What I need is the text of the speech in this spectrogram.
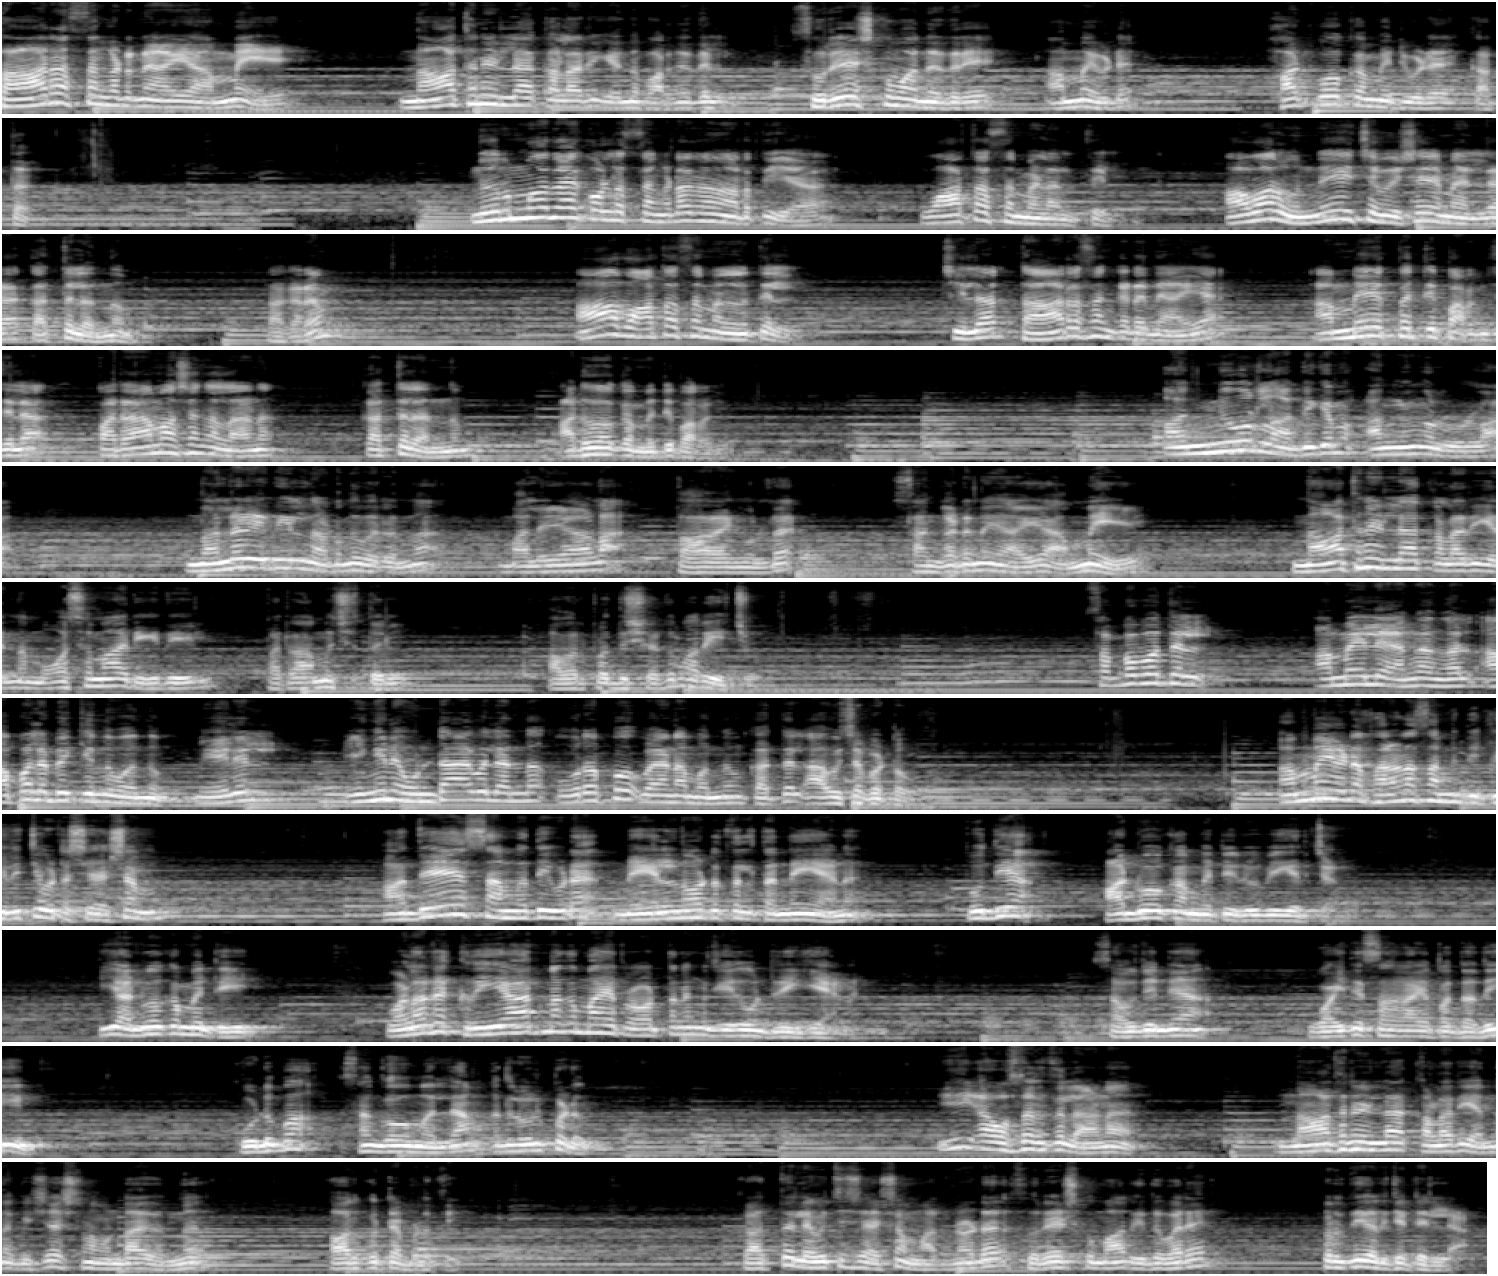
താരസംഘടനയായ അമ്മയെ നാഥനില്ല കളരി എന്ന് പറഞ്ഞതിൽ സുരേഷ് കുമാറിനെതിരെ അമ്മയുടെ ഹാർഡ് വർക്ക് കമ്മിറ്റിയുടെ കത്ത്. നിർമ്മാതാക്കളുടെ സംഘടന നടത്തിയ വാർത്താ സമ്മേളനത്തിൽ അവർ ഉന്നയിച്ച വിഷയമല്ല കത്തിലെന്നും പകരം ആ വാർത്താ സമ്മേളനത്തിൽ ചിലർ താരസംഘടനയായ അമ്മയെപ്പറ്റി പറഞ്ഞ ചില പരാമർശങ്ങളാണ് കത്തിലെന്നും അഡ്വോ കമ്മിറ്റി പറഞ്ഞു. അഞ്ഞൂറിലധികം അംഗങ്ങളുള്ള നല്ല രീതിയിൽ നടന്നു വരുന്ന മലയാള താരങ്ങളുടെ സംഘടനയായ അമ്മയെ നാഥനില്ലാ കളരി എന്ന മോശമായ രീതിയിൽ പരാമർശത്തിൽ അവർ പ്രതിഷേധം അറിയിച്ചു. സംഭവത്തിൽ അമ്മയിലെ അംഗങ്ങൾ അപലപിക്കുന്നുവെന്നും മേലിൽ ഇങ്ങനെ ഉണ്ടാവില്ലെന്ന് ഉറപ്പ് വേണമെന്നും കത്തിൽ ആവശ്യപ്പെട്ടു. അമ്മയുടെ ഭരണസമിതി പിരിച്ചുവിട്ട ശേഷം അതേ സമിതിയുടെ മേൽനോട്ടത്തിൽ തന്നെയാണ് പുതിയ അഡ്വോ കമ്മിറ്റി രൂപീകരിച്ചത് ഈ അഡ്വോ കമ്മിറ്റി വളരെ ക്രിയാത്മകമായ പ്രവർത്തനങ്ങൾ ചെയ്തുകൊണ്ടിരിക്കുകയാണ്. സൗജന്യ വൈദ്യസഹായ പദ്ധതിയും കുടുംബ സംഘവുമെല്ലാം അതിൽ ഉൾപ്പെടും. ഈ അവസരത്തിലാണ് നാഥനില്ല കളരി എന്ന വിശേഷണം ഉണ്ടായതെന്ന് അവർ കുറ്റപ്പെടുത്തി. കത്ത് ലഭിച്ച ശേഷം അതിനോട് സുരേഷ് കുമാർ ഇതുവരെ പ്രതികരിച്ചിട്ടില്ല.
